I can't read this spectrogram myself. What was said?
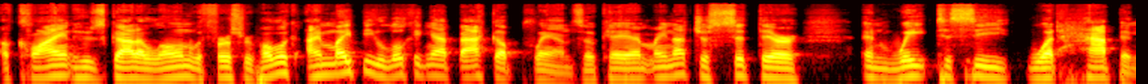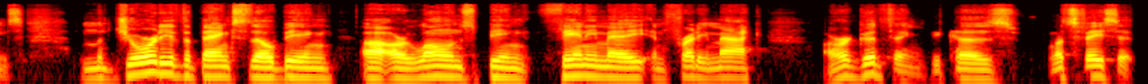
a client who's got a loan with First Republic, I might be looking at backup plans. Okay, I might not just sit there and wait to see what happens. Majority of the banks, though, being uh, our loans being Fannie Mae and Freddie Mac, are a good thing because let's face it,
